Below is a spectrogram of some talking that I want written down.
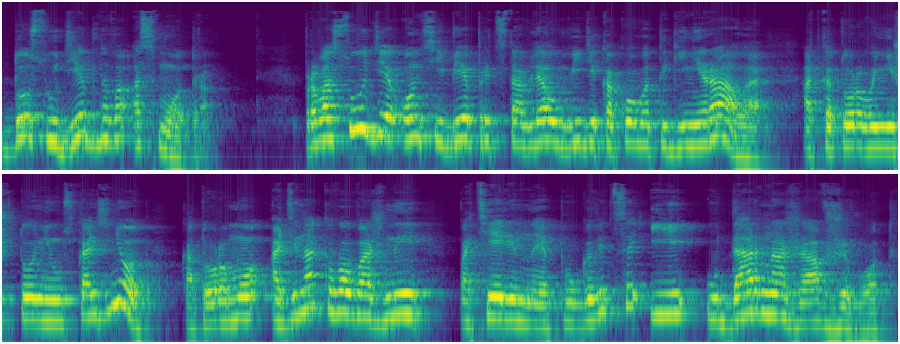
до судебного осмотра? Правосудие он себе представлял в виде какого-то генерала, от которого ничто не ускользнет, которому одинаково важны потерянная пуговица и удар ножа в живот.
